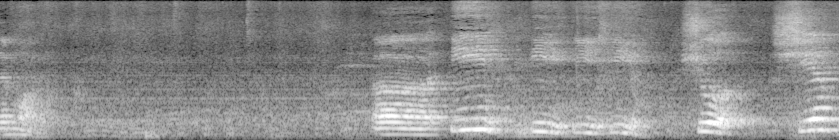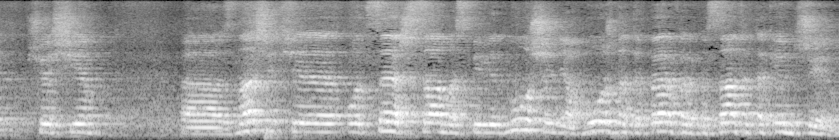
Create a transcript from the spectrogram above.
не маю. Е, і, і, і, і, що ще, що ще? Е, значить, е, оце ж саме співвідношення можна тепер переписати таким чином,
